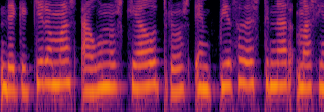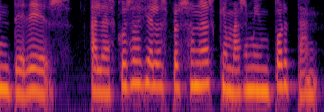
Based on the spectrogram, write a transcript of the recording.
de que quiero más a unos que a otros, empiezo a destinar más interés a las cosas y a las personas que más me importan,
